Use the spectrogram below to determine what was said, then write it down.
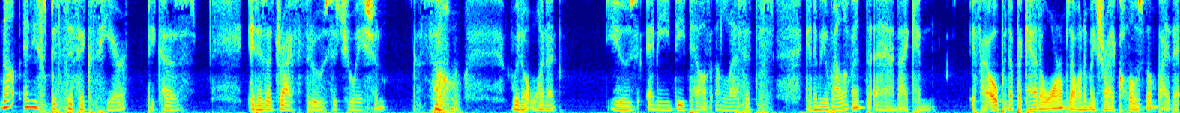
not any specifics here because it is a drive through situation. So we don't want to use any details unless it's going to be relevant. And I can, if I open up a can of worms, I want to make sure I close them by the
